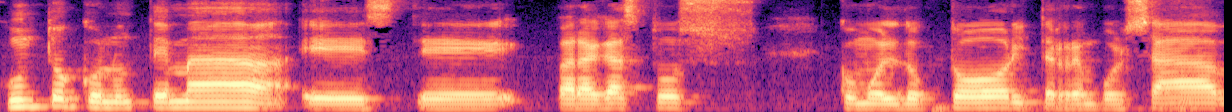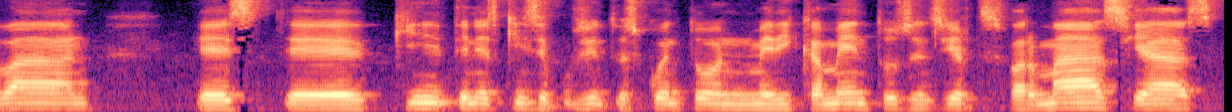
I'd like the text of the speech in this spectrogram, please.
junto con un tema este, para gastos como el doctor y te reembolsaban, este, tenías 15% de descuento en medicamentos en ciertas farmacias,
